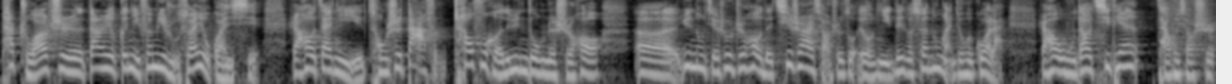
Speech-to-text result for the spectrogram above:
它主要是当然有跟你分泌乳酸有关系。然后在你从事大超负荷的运动的时候，呃，运动结束之后的七十二小时左右，你那个酸痛感就会过来，然后五到七天才会消失。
